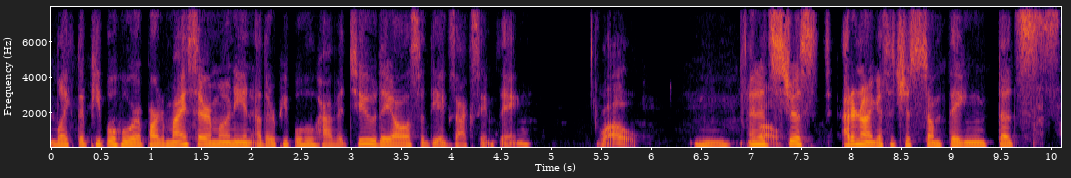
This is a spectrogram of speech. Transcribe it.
like the people who are a part of my ceremony and other people who have it too, they all said the exact same thing. Wow. Mm. And Wow. it's just, I don't know, I guess it's just something that's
